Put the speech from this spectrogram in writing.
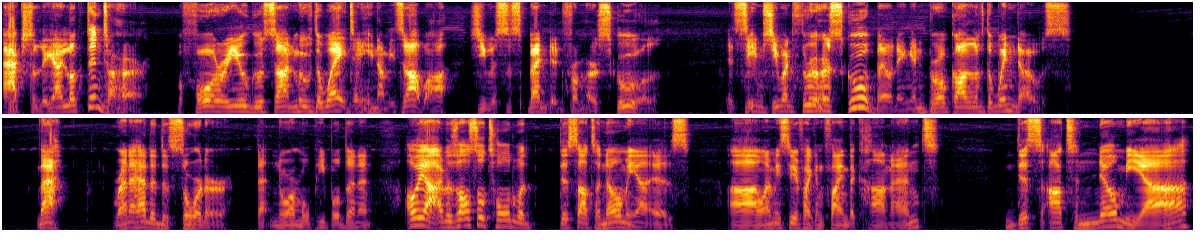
Actually, I looked into her. Before Ryugu-san moved away to Hinamizawa, she was suspended from her school. It seems she went through her school building and broke all of the windows. Ah, Rena had a disorder that normal people didn't. Oh yeah, I was also told what dysautonomia is. Uh, let me see if I can find the comment. Dysautonomia.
